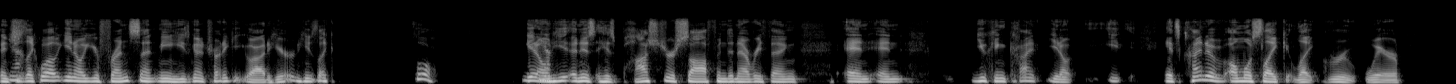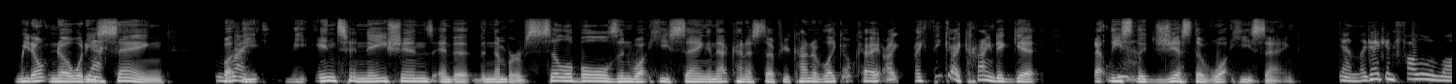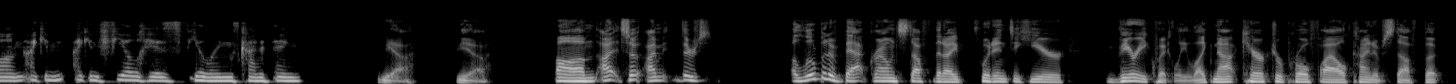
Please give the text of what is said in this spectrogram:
and Yeah. she's like well you know your friend sent me he's going to try to get you out of here and he's like cool you know Yeah. and he and his his posture softened and everything and and you can kind you know it- it's kind of almost like like Groot where we don't know what he's saying but right. the the intonations and the the number of syllables and what he's saying and that kind of stuff you're kind of like okay I I think I kind of get at least Yeah. the gist of what he's saying yeah, like I can follow along. I can I can feel his feelings, kind of thing. Yeah. Yeah. Um I so I'm there's a little bit of background stuff that I put into here very quickly, like not character profile kind of stuff, but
